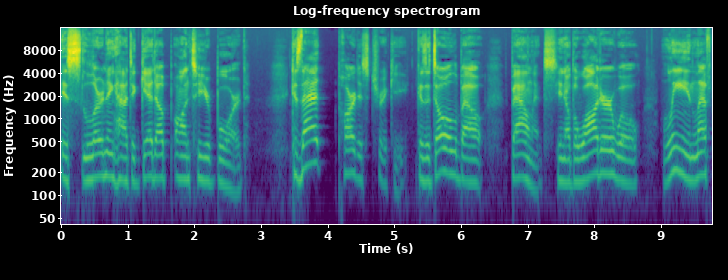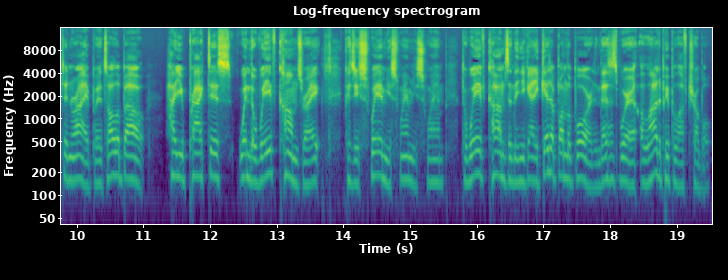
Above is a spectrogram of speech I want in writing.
is learning how to get up onto your board. Because that part is tricky. Because it's all about balance. You know, the water will lean left and right, but it's all about how you practice when the wave comes, right? Because you swim, you swim, you swim. The wave comes, and then you got to get up on the board. And this is where a lot of people have trouble.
